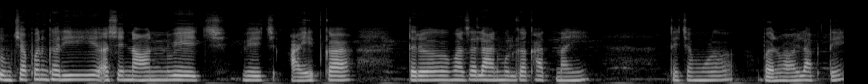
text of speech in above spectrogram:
तुमच्या पण घरी असे नॉन व्हेज व्हेज आहेत का? तर माझा लहान मुलगा खात नाही. त्याच्यामुळं बनवावे लागते.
